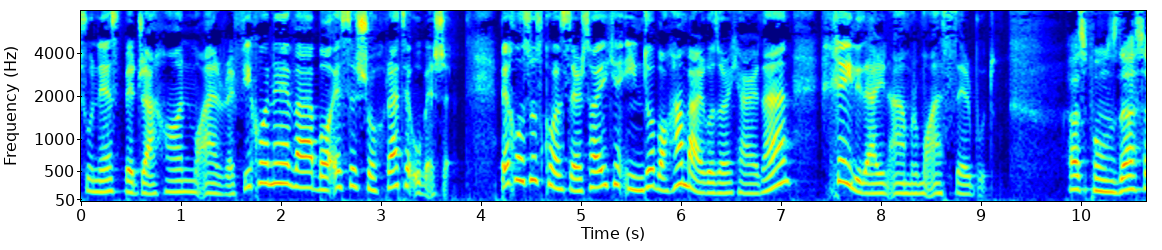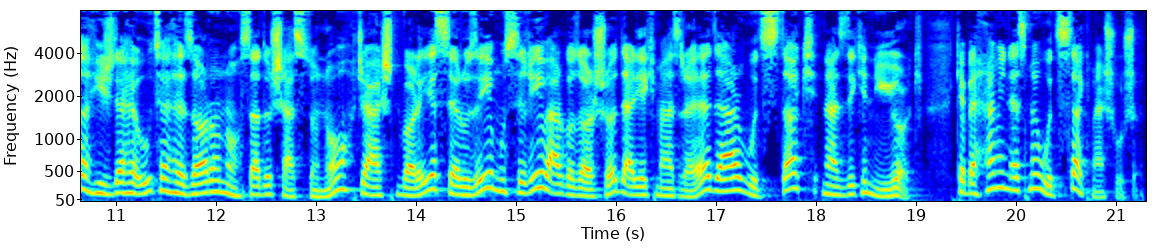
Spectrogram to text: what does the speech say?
تونست به جهان معرفی کنه و باعث شهرت او بشه. به خصوص کنسرت هایی که این دو با هم برگزار کردن خیلی در این امر مؤثر بود. از 15 تا 18 اوت 1969 جشنواره سه روزه موسیقی برگزار شد در یک مزرعه در وودستاک نزدیک نیویورک که به همین اسم وودستاک مشهور شد.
